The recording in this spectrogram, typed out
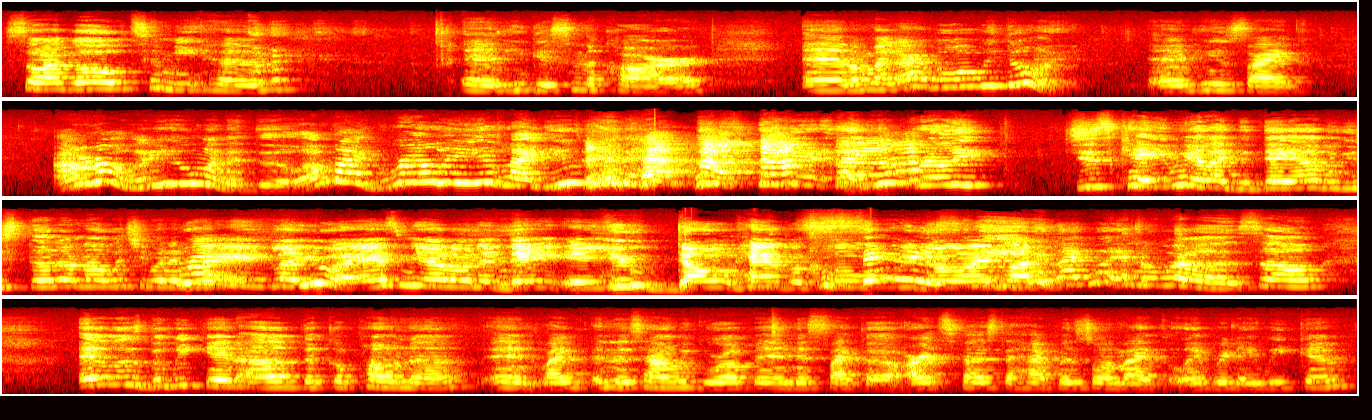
So I go to meet him, and he gets in the car, and I'm like, all right, well, what are we doing? And he's like, I don't know. What do you want to do? I'm like, really? Like you didn't have this figured? Like you really just came here like the day of, and you still don't know what you want to do? Right, like you asked me out on a date and you don't have a clue what we're doing. Seriously, Like, like what in the world? So it was the weekend of the Kipona, and like in the town we grew up in, it's like a arts fest that happens on like Labor Day weekend.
